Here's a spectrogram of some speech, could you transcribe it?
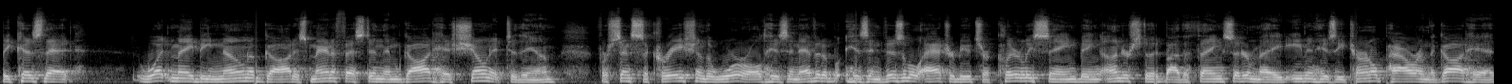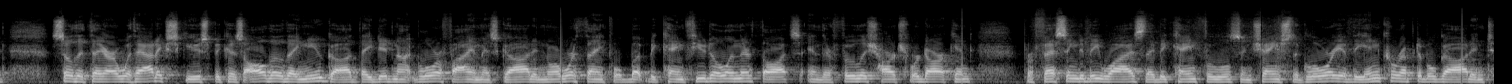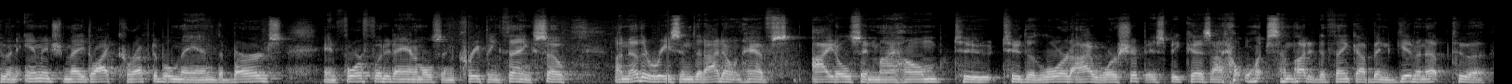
Because that what may be known of God is manifest in them, God has shown it to them. For since the creation of the world, his, inevitable, his invisible attributes are clearly seen, being understood by the things that are made, even his eternal power and the Godhead, so that they are without excuse, because although they knew God, they did not glorify him as God, and nor were thankful, but became futile in their thoughts, and their foolish hearts were darkened. Professing to be wise, they became fools and changed the glory of the incorruptible God into an image made like corruptible man, the birds and four footed animals and creeping things. So, another reason that I don't have idols in my home to, to the Lord I worship is because I don't want somebody to think I've been given up to a,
